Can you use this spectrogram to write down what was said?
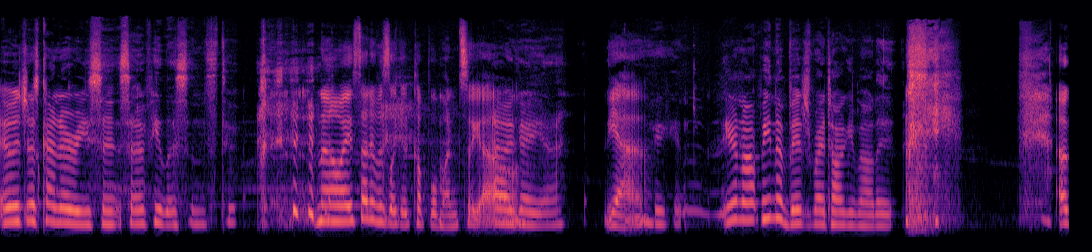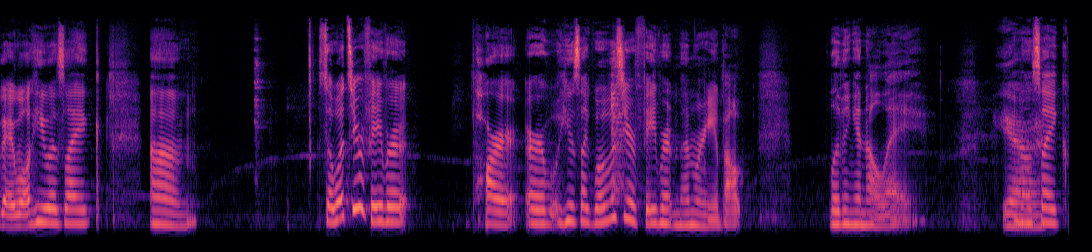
It was just kind of recent, so if he listens to it. No, I said it was like a couple months ago. Okay, yeah. Yeah. You're not being a bitch by talking about it. Okay, well, he was like, um, so what's your favorite part? Or he was like, what was your favorite memory about living in LA? Yeah. And I was like,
